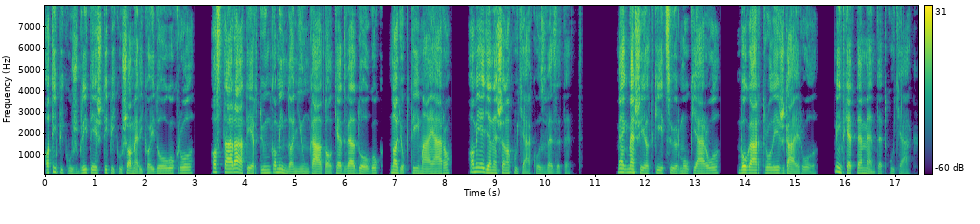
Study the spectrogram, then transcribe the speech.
a tipikus brit és tipikus amerikai dolgokról, aztán rátértünk a mindannyiunk által kedvel dolgok nagyobb témájára, ami egyenesen a kutyákhoz vezetett. Megmesélt két szőrmókjáról, Bogártról és Gájról, mindketten mentett kutyák.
